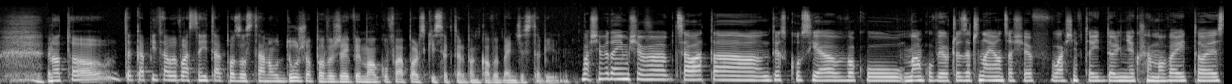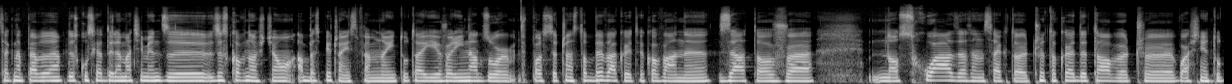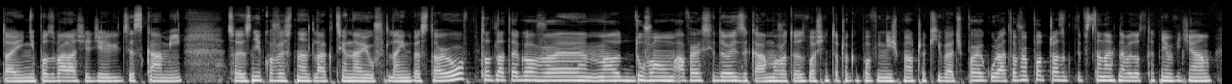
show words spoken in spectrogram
no to te kapitały własne i tak pozostaną dużo powyżej wymogów, a polski sektor bankowy będzie stabilny. Właśnie wydaje mi się, że cała ta dyskusja wokół banków, czy zaczynająca się właśnie w tej Dolinie Krzemowej, to jest tak naprawdę dyskusja o dylemacie między zyskownością a bezpieczeństwem. No i tutaj, jeżeli nadzór w Polsce często bywa krytykowany za to, że no, schładza ten sektor czy to kredytowy, czy właśnie tutaj nie pozwala się dzielić zyskami, co jest niekorzystne dla akcjonariuszy, dla inwestorów, to dlatego, że ma dużą awersję do ryzyka. Może to jest właśnie to, czego powinniśmy oczekiwać po regulatorze, podczas gdy w Stanach nawet ostatnio widziałam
